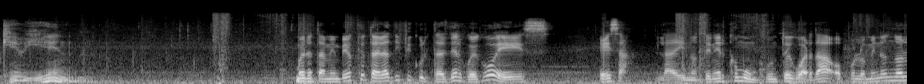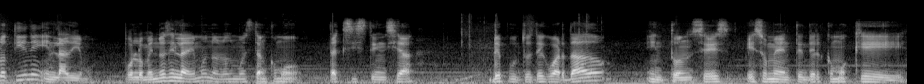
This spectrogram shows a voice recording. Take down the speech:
¡Qué bien! Bueno, también veo que otra de las dificultades del juego es esa, la de no tener como un punto de guardado, o por lo menos no lo tiene en la demo. Por lo menos en la demo no nos muestran como la existencia de puntos de guardado. Entonces eso me da a entender como que...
